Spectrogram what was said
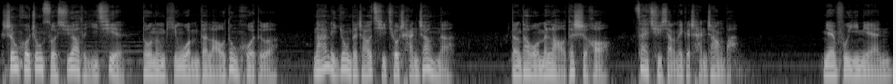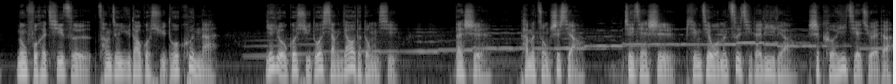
生活中所需要的一切都能凭我们的劳动获得，哪里用得着祈求禅杖呢？等到我们老的时候，再去想那个禅杖吧。年复一年，农夫和妻子曾经遇到过许多困难。也有过许多想要的东西，但是他们总是想，这件事凭借我们自己的力量是可以解决的。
